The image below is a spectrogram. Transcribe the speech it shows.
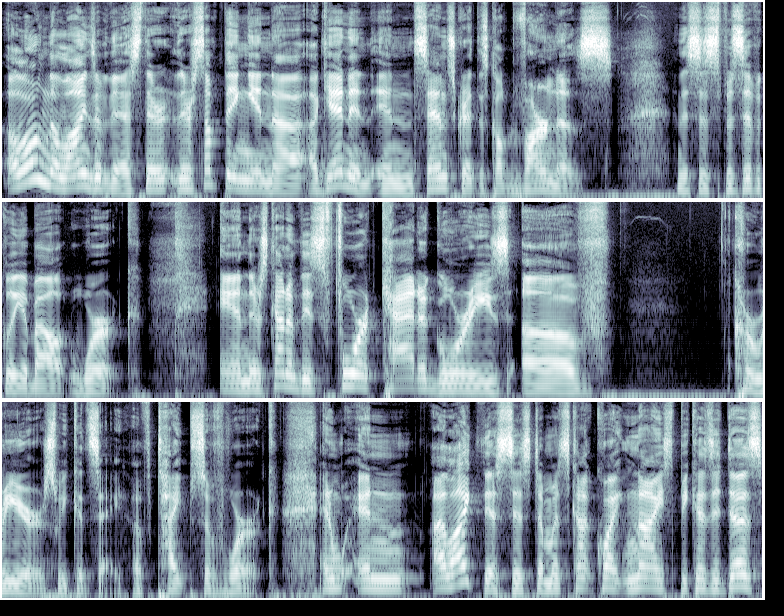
along the lines of this, there, there's something in uh, again in, in Sanskrit that's called varnas. And this is specifically about work, and there's kind of these four categories of careers, we could say, of types of work. And and I like this system. It's quite nice because it does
